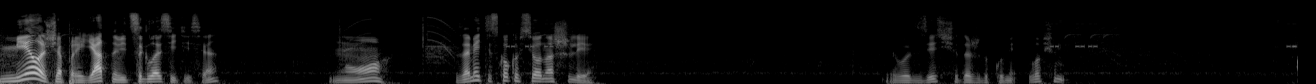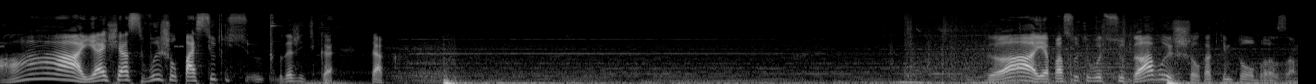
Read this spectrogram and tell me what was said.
Мелочь, а приятно, ведь согласитесь, а? Ну, заметьте, сколько всего нашли. И вот здесь еще даже документ. В общем... А, я сейчас вышел по сути... сю- Подождите-ка. Так. Да, я по сути вот сюда вышел каким-то образом.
